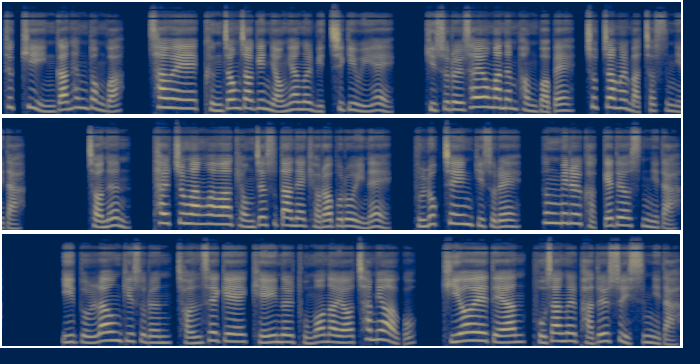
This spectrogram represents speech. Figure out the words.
특히 인간 행동과 사회에 긍정적인 영향을 미치기 위해 기술을 사용하는 방법에 초점을 맞췄습니다. 저는 탈중앙화와 경제수단의 결합으로 인해 블록체인 기술에 흥미를 갖게 되었습니다. 이 놀라운 기술은 전 세계의 개인을 동원하여 참여하고 기여에 대한 보상을 받을 수 있습니다.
